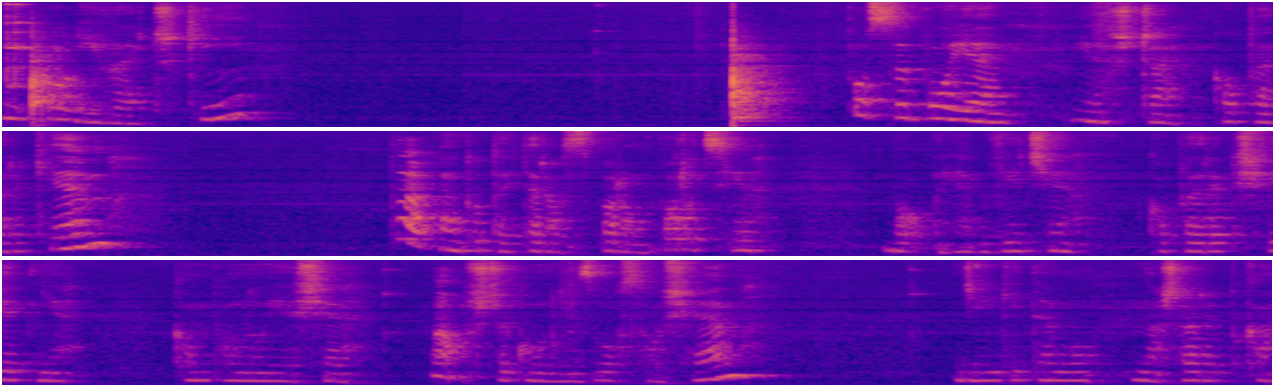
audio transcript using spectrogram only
i oliweczki. Posypuję jeszcze koperkiem. Taką tutaj teraz sporą porcję, bo jak wiecie, koperek świetnie komponuje się, no, szczególnie z łososiem. Dzięki temu nasza rybka,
